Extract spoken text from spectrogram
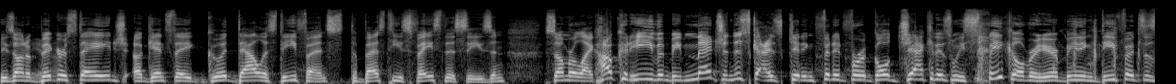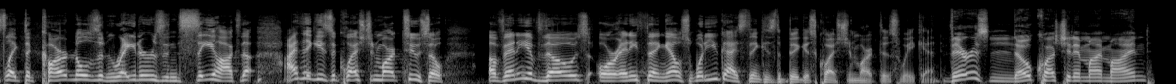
He's on a bigger stage against a good Dallas defense, the best he's faced this season. Some are like, how could he even be mentioned? This guy's getting fitted for a gold jacket as we speak over here, beating defenses like the Cardinals and Raiders and Seahawks. I think he's a question mark, too. So, of any of those or anything else, what do you guys think is the biggest question mark this weekend? There is no question in my mind.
